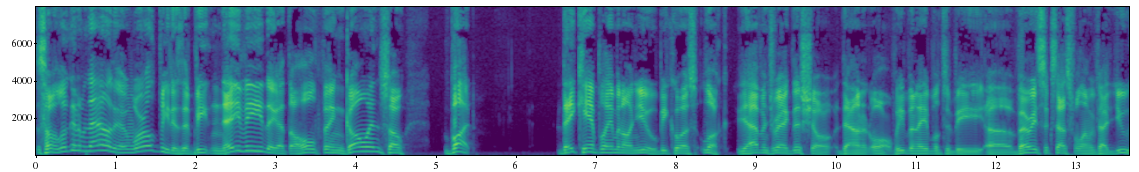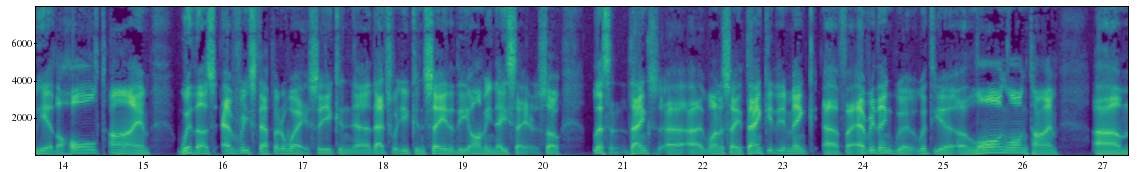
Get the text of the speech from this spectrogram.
So look at them now. They're world beaters. They're beating Navy. They got the whole thing going. So, but they can't blame it on you because look, you haven't dragged this show down at all. We've been able to be uh, very successful, and we've had you here the whole time with us every step of the way. So you can uh, that's what you can say to the Army naysayers. So. Listen, thanks. Uh, I want to say thank you to Mink uh, for everything. We're with you a long, long time. Um,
